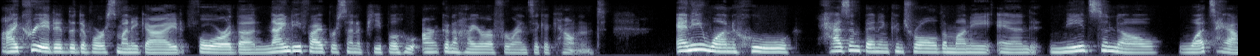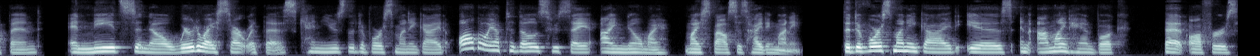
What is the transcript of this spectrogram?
I created the divorce money guide for the 95% of people who aren't going to hire a forensic accountant. Anyone who hasn't been in control of the money and needs to know what's happened and needs to know where do I start with this can use the divorce money guide all the way up to those who say I know my my spouse is hiding money. The divorce money guide is an online handbook that offers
